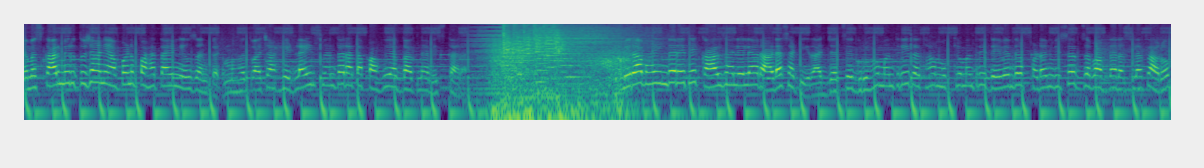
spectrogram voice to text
नमस्कार मी ऋतुजा आणि आपण पाहताय न्यूज अनकट महत्त्वाच्या हेडलाईन्स नंतर आता पाहूयात बातम्या विस्तारात. मीरा भाईंदर येथे काल झालेल्या राड्यासाठी राज्याचे गृहमंत्री तथा मुख्यमंत्री देवेंद्र फडणवीसच जबाबदार असल्याचा आरोप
